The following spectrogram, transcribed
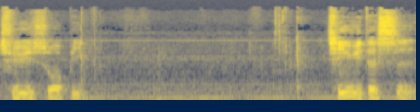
取语说毕。其语的事，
